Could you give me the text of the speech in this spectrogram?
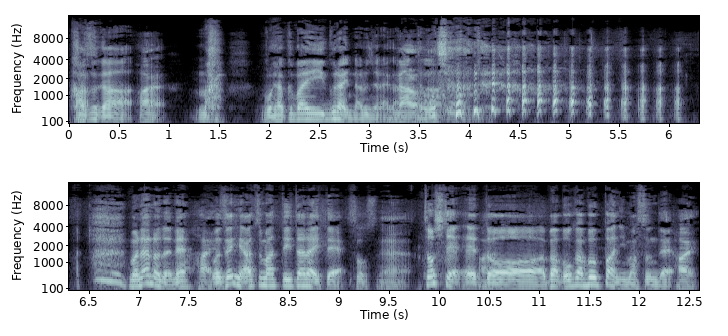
数が、はまあ、500倍ぐらいになるんじゃないかなって思っちゃう。まあ、なのでね、はいまあぜひ集まっていただいて、そうですね。そして、えっ、と、まあ僕は物販にいますんで、はい。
